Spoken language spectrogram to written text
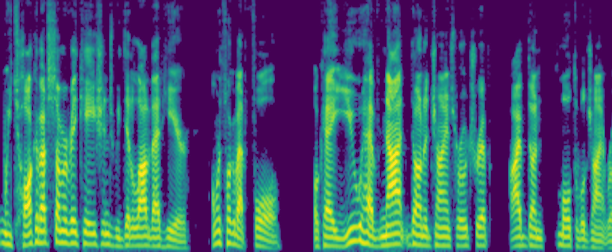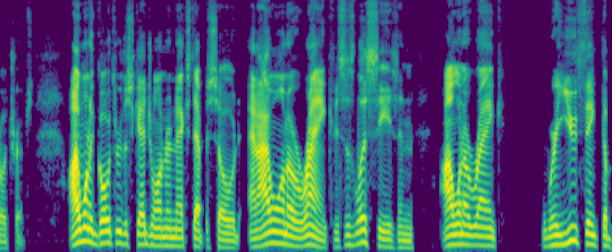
We talk about summer vacations. We did a lot of that here. I want to talk about fall. Okay. You have not done a Giants road trip. I've done multiple giant road trips. I want to go through the schedule on our next episode and I want to rank. This is list season. I want to rank where you think the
